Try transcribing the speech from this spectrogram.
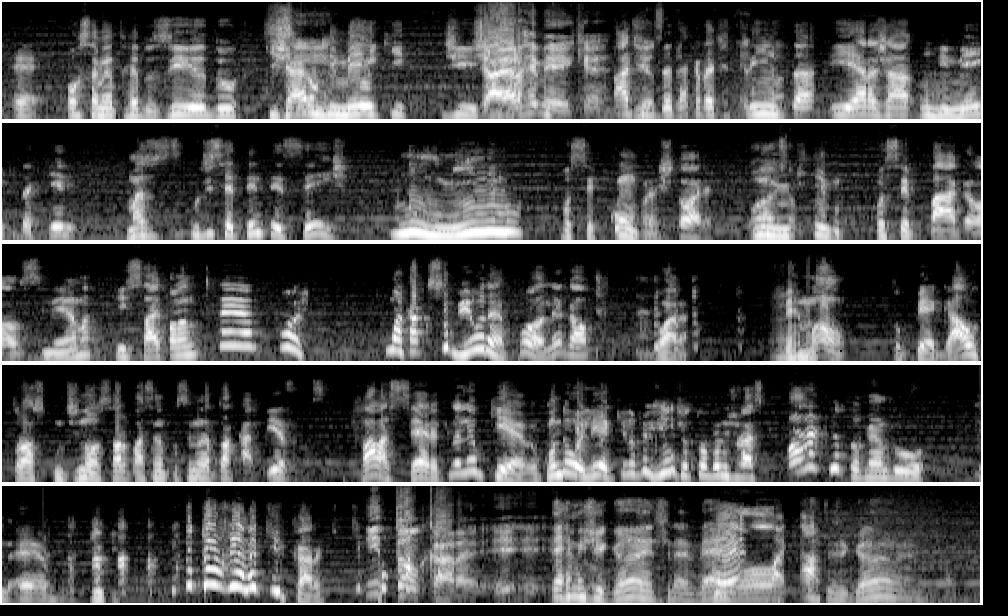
é, orçamento reduzido, que já era um Sim. remake de Já era remake, é. lá de, Isso. da década de 30 e era já um remake daquele, mas o de 76, no mínimo, você compra a história. No mínimo, você paga lá o cinema e sai falando: é, poxa, o macaco subiu, né? Pô, legal. Agora, meu irmão, tu pegar o troço com um dinossauro passando por cima da tua cabeça, fala sério, aquilo ali é o quê? Quando eu olhei aquilo, eu falei: gente, eu tô vendo Jurassic Park, eu tô vendo. É, o que, que eu tô vendo aqui, cara? Que, que Então, cara, e- e- Verme gigante, né? Verme, lagarto gigante.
